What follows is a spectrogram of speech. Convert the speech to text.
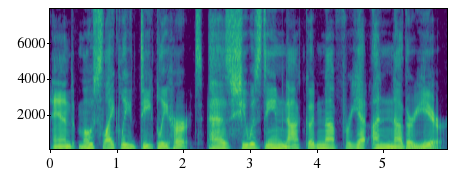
and most likely deeply hurt, as she was deemed not good enough for yet another year.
